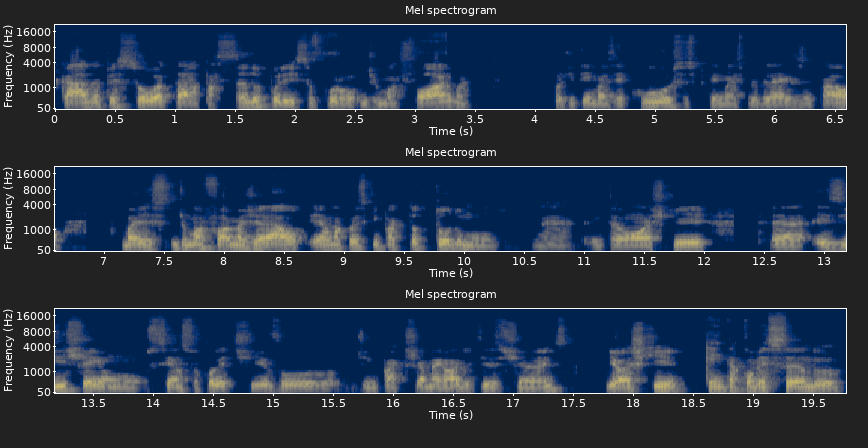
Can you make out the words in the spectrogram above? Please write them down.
cada pessoa está passando por isso por, de uma forma, porque tem mais recursos, tem mais privilégios e tal, mas de uma forma geral é uma coisa que impactou todo mundo, né? Então acho que é, existe aí um senso coletivo de empatia maior do que existia antes. E eu acho que quem está começando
